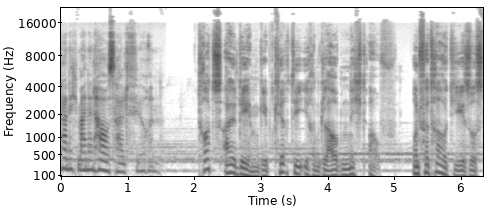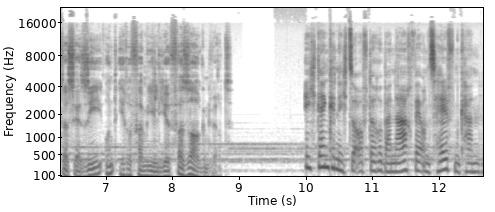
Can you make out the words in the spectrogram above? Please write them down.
kann ich meinen Haushalt führen. Trotz all dem gibt Kirti ihren Glauben nicht auf und vertraut Jesus, dass er sie und ihre Familie versorgen wird. Ich denke nicht so oft darüber nach, wer uns helfen kann.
